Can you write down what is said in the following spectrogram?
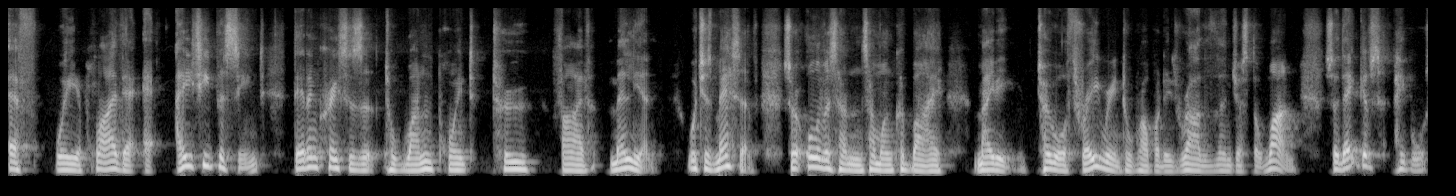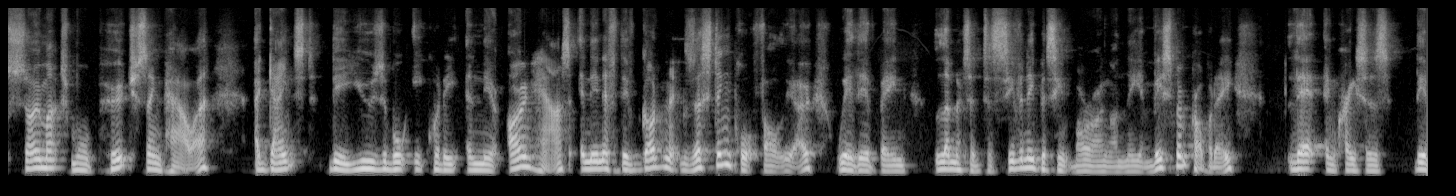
if we apply that at 80%, that increases it to 1.25 million, which is massive. So all of a sudden, someone could buy maybe two or three rental properties rather than just the one. So that gives people so much more purchasing power against their usable equity in their own house. And then if they've got an existing portfolio where they've been limited to 70% borrowing on the investment property, that increases their,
